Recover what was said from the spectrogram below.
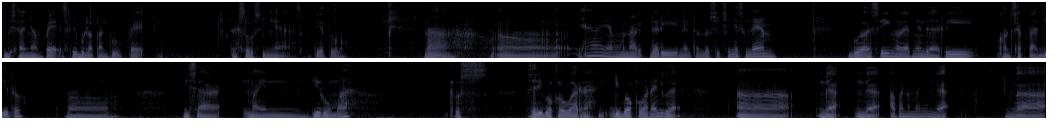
bisa nyampe 1080p resolusinya seperti itu. Nah uh, ya yang menarik dari Nintendo Switch ini sebenarnya gue sih ngelihatnya dari konsep tadi tuh uh, bisa main di rumah terus bisa dibawa keluar. Nah dibawa keluarnya juga nggak uh, nggak apa namanya nggak nggak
